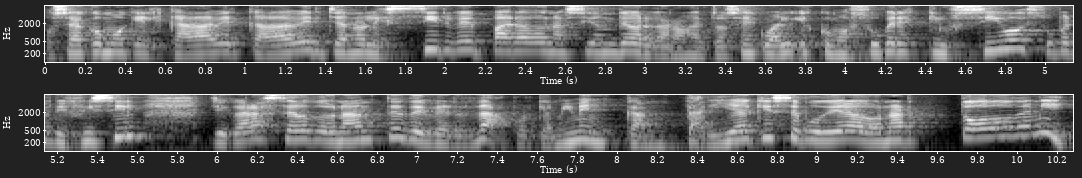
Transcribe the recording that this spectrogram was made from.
O sea, como que el cadáver, cadáver ya no les sirve para donación de órganos. Entonces, igual es como súper exclusivo, es súper difícil llegar a ser donante de verdad, porque a mí me encantaría que se pudiera donar todo de mí,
